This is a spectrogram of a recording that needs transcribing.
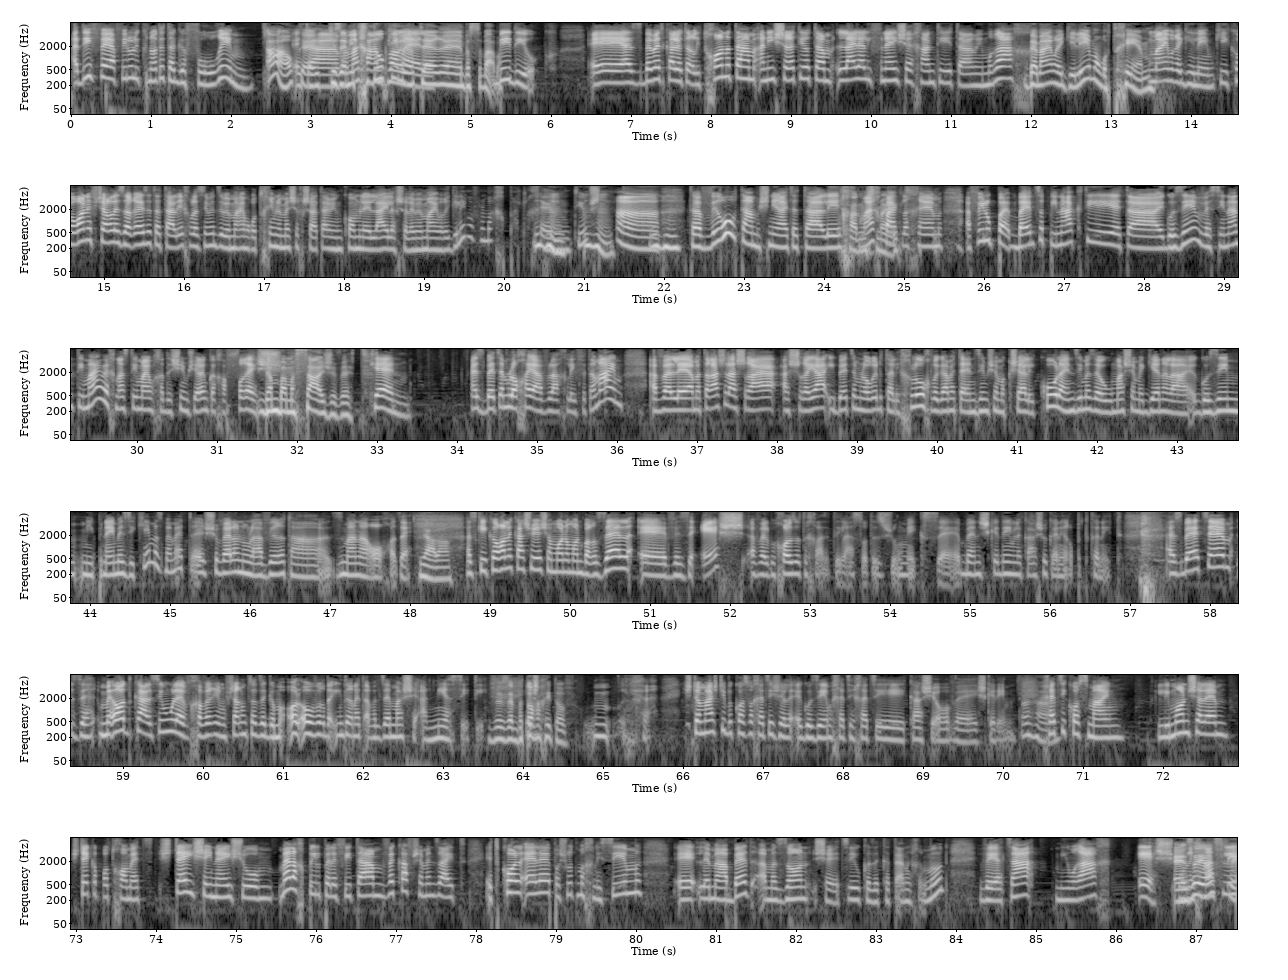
עדיף אה, אפילו לקנות את הגפרורים. אה, אוקיי. כי זה נטחן כבר האלה. יותר אה, בסבבה. בדיוק. אה, אז באמת קל יותר לטחון אותם. אני השריתי אותם לילה לפני שהכנתי את הממרח. במים רגילים או רותחים? מים רגילים, כי עיקרון אפשר לזרז את התהליך ולשים את זה במים רותחים למשך שעתיים במקום ללילה שלם במים רגילים, אבל מה אכפת לכם? תהיו שנייה, תעבירו אותם שנייה את התהליך, חד מה משמעית. אכפת לכם? אפילו באמצע פינקתי את האגוזים וסיננתי מים והכנסתי מים חדשים, שיהיה להם ככה פרש. גם במסאז' הבאת. כן. אז בעצם לא חייב להחליף את המים, אבל uh, המטרה של ההשריה, היא בעצם להוריד את הלכלוך וגם את האנזים שמקשה על עיכול. האנזים הזה הוא מה שמגן על האגוזים מפני מזיקים, אז באמת uh, שווה לנו להעביר את הזמן הארוך הזה. יאללה. אז כעיקרון לקשו יש המון המון ברזל, אה, וזה אש, אבל בכל זאת החלטתי לעשות איזשהו מיקס אה, בין שקדים לקשו, כי אני הרפתקנית. אז בעצם זה מאוד קל, שימו לב, חברים, אפשר למצוא את זה גם all over the internet, אבל זה מה שאני עשיתי. זה זה בטוח יש- הכי טוב. השתמשתי בכוס וחצי של אגוזים, חצי חצי קשיו ושקדים. חצי כוס מים, לימון שלם, שתי כפות חומץ, שתי שיני שום, מלח פלפל לפי טעם וכף שמן זית. את כל אלה פשוט מכניסים אה, למעבד המזון, שאצלי הוא כזה קטן חמוד, ויצא ממרח אש. איזה הוא נכנס יופי. לי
